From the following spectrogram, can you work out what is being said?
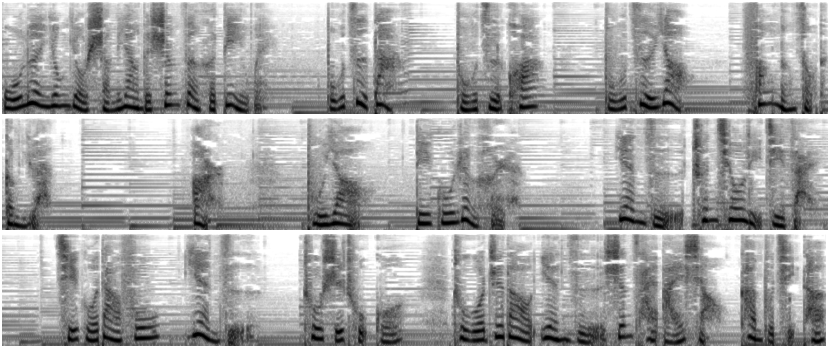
无论拥有什么样的身份和地位，不自大。不自夸，不自耀，方能走得更远。二，不要低估任何人。晏子《春秋》里记载，齐国大夫晏子出使楚国，楚国知道晏子身材矮小，看不起他，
